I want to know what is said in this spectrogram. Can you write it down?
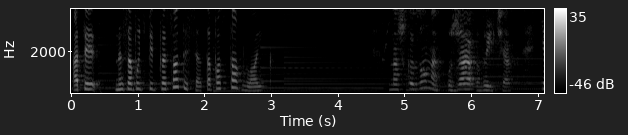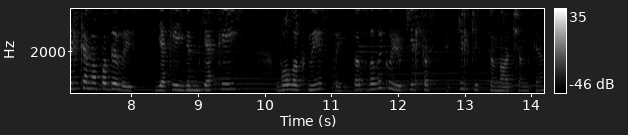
А ти не забудь підписатися та постав лайк. Наш козунок уже вичах. Тільки но подивись, який він м'який, волокнистий та з великою кількістю начинки.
